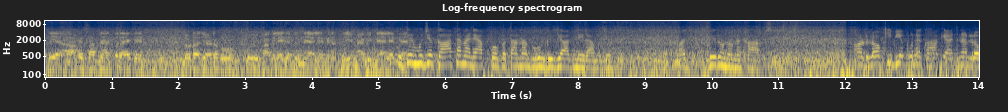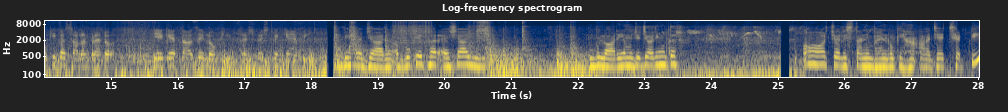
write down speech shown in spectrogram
अभी हाफिज साहब ने आज बताया कि लोटा जो है ना वो कोई उठा के ले गया तो नया लेके आना तो ये मैं अभी नया उस आया। दिन मुझे कहा था मैंने आपको बताना भूल गई याद नहीं रहा मुझे। आज फिर उन्होंने कहा आपसे। और लौकी भी अबू ने कहा कि आज ना लौकी का सालन बनाया तो ये गए ताज़े लौकी फ्रेश फ्रेश लेके आए अभी। अभी मैं जा रही हूँ। अबू के घर ऐशा है बुला रही है मुझे जा रही हूँ उधर। और चोलिस्तानी बहनों के यहाँ आज है छट्टी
